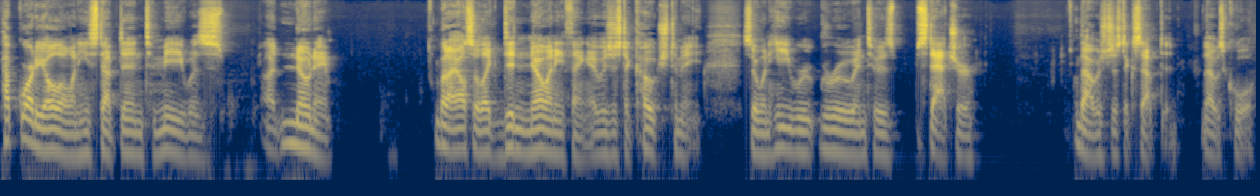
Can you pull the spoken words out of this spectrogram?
Pep Guardiola, when he stepped in, to me was uh, no name but I also like didn't know anything. It was just a coach to me. So when he re- grew into his stature, that was just accepted. That was cool.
